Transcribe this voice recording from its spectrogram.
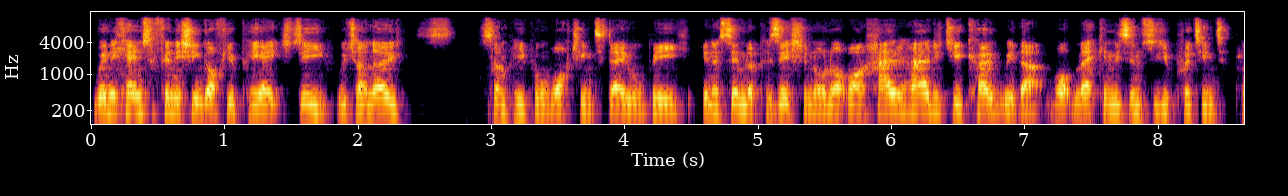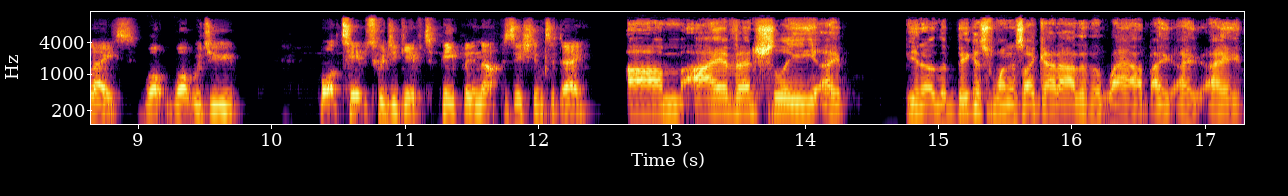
when it came to finishing off your PhD, which I know some people watching today will be in a similar position or not, well, how how did you cope with that? What mechanisms did you put into place? What what would you what tips would you give to people in that position today? Um, I eventually I you know the biggest one is i got out of the lab. I, I, I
